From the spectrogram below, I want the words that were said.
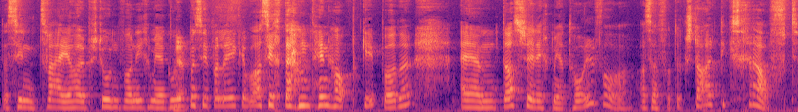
das sind zweieinhalb Stunden, wo ich mir gut Ja. muss überlegen was ich dem dann abgebe. Oder? Ähm, das stelle ich mir toll vor. Also von der Gestaltungskraft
